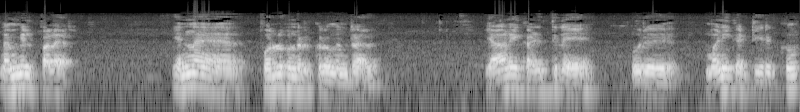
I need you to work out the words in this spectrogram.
நம்மில் பலர் என்ன பொருள் கொண்டிருக்கிறோம் என்றால் யானை கழுத்திலே ஒரு மணி கட்டியிருக்கும்.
